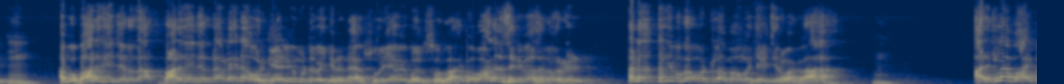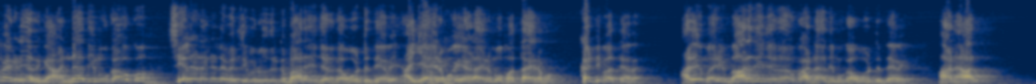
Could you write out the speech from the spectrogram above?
அப்போ பாரதிய ஜனதா பாரதிய ஜனதாவிலே நான் ஒரு கேள்வி மட்டும் வைக்கிறேனே. சூர்யாவே பதில் சொல்லலாம் இப்போ வானதி சீனிவாசன் அவர்கள் அதிமுக ஓட்டலாம அவங்க ஜெயிச்சிருவாங்களா? அதுக்கெல்லாம் வாய்ப்பே கிடையாதுங்க. அதிமுகவுக்கும் சில இடங்கள்ல வெற்றி பெறுவதற்கு பாரதிய ஜனதா ஓட்டு தேவை. ஐயாயிரமோ ஏழாயிரமோ பத்தாயிரமோ கண்டிப்பா தேவை. அதே மாதிரி பாரதிய ஜனதாவுக்கும் அதிமுக ஓட்டு தேவை. ஆனால்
